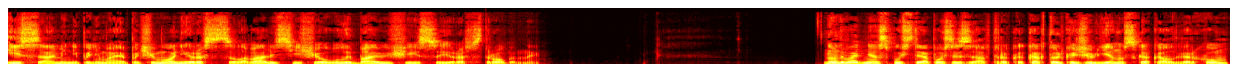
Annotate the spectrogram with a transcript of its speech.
и сами, не понимая почему, они расцеловались, еще улыбающиеся и растроганные. Но два дня спустя, после завтрака, как только Жюльен ускакал верхом,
